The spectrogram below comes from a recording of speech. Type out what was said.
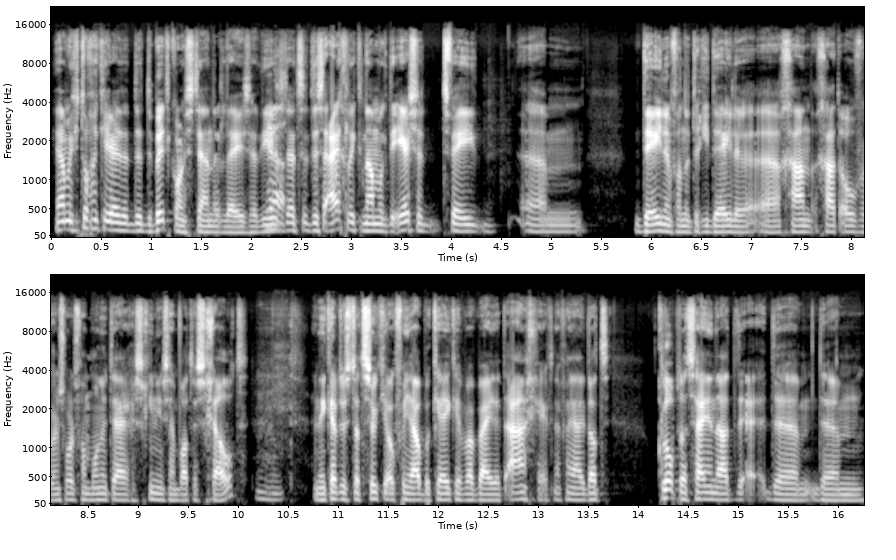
Ja, moet je toch een keer de, de Bitcoin standard lezen. Die ja. het, het, is eigenlijk namelijk de eerste twee um, delen van de drie delen uh, gaan, gaat over een soort van monetaire geschiedenis en wat is geld. Mm -hmm. En ik heb dus dat stukje ook van jou bekeken waarbij je het aangeeft. En van ja, dat klopt, dat zijn inderdaad de, de, de,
